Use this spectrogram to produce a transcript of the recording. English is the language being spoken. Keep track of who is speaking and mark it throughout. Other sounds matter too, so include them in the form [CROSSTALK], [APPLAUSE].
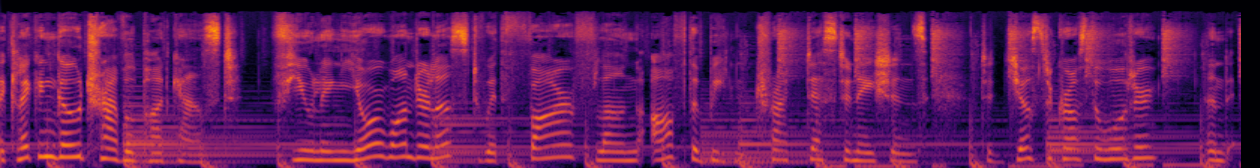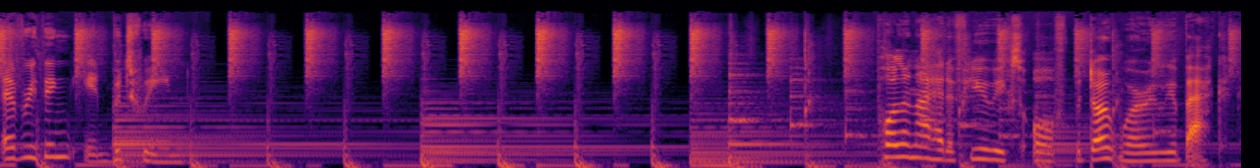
Speaker 1: the Click and Go Travel Podcast, fueling your wanderlust with far flung off the beaten track destinations to just across the water and everything in between.
Speaker 2: Paul and I had a few weeks off, but don't worry, we're back.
